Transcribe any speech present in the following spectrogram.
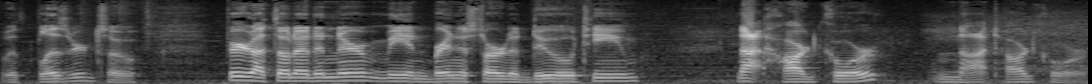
with Blizzard, so figured I'd throw that in there. Me and Brandon started a duo team. Not hardcore. Not hardcore.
